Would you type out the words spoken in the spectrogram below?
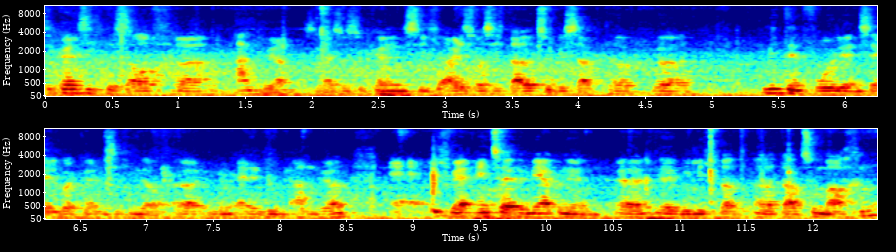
Sie können sich das auch anhören. Also Sie können sich alles, was ich da dazu gesagt habe, mit den Folien selber können sich in, der, in einem Link anhören. Ich werde ein, zwei Bemerkungen will ich da, dazu machen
